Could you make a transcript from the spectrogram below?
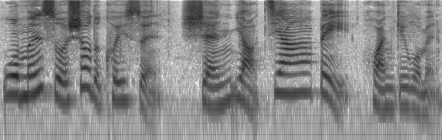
我们所受的亏损，神要加倍还给我们。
